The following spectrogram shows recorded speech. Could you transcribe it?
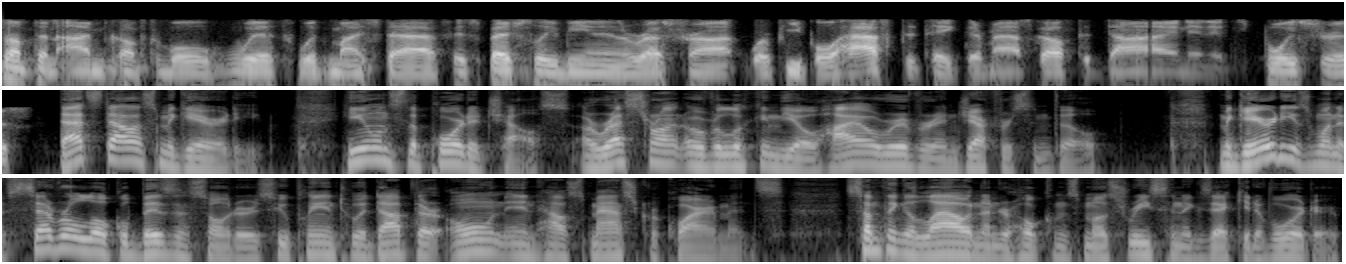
Something I'm comfortable with with my staff, especially being in a restaurant where people have to take their mask off to dine and it's boisterous. That's Dallas McGarity. He owns the Portage House, a restaurant overlooking the Ohio River in Jeffersonville. McGarity is one of several local business owners who plan to adopt their own in house mask requirements, something allowed under Holcomb's most recent executive order.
